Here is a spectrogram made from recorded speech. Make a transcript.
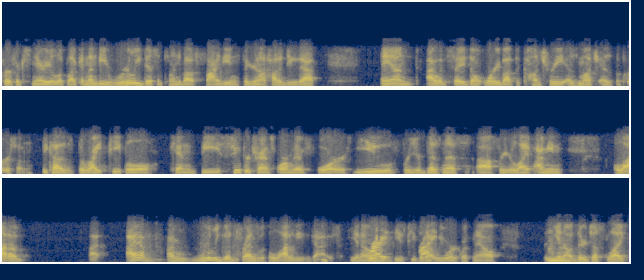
perfect scenario look like? And then be really disciplined about finding, figuring out how to do that. And I would say, don't worry about the country as much as the person, because the right people can be super transformative for you, for your business, uh, for your life. I mean, a lot of I, I have I'm really good friends with a lot of these guys. You know, right. these people right. that we work with now. Mm-hmm. You know, they're just like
